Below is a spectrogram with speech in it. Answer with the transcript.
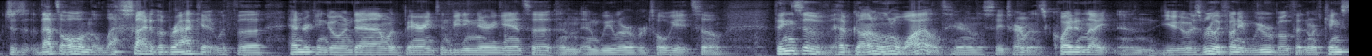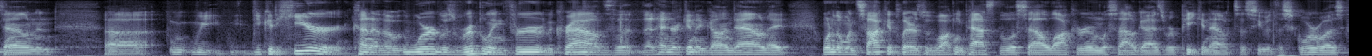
which is that's all on the left side of the bracket with the uh, Hendricken going down, with Barrington beating Narragansett and, and Wheeler over Tollgate. So things have, have gone a little wild here in the state tournament. It's quite a night, and it was really funny. We were both at North Kingstown and uh, we you could hear kind of the word was rippling through the crowds that, that Hendricken had gone down. I one of the Woonsocket players was walking past the LaSalle locker room. LaSalle guys were peeking out to see what the score was,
